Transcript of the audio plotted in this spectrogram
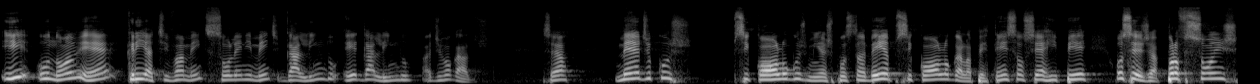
e o nome é, criativamente, solenemente, Galindo e Galindo Advogados. Certo? Médicos, psicólogos, minha esposa também é psicóloga, ela pertence ao CRP, ou seja, profissões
